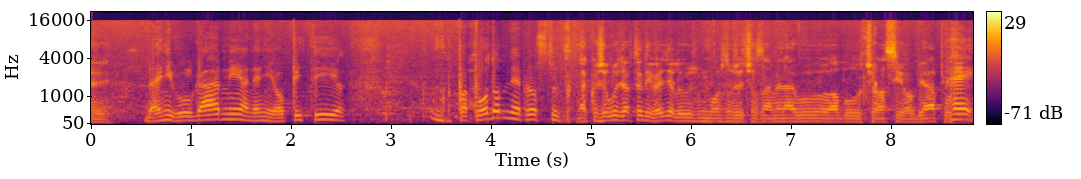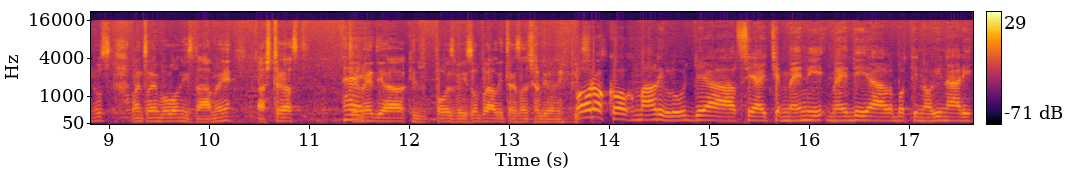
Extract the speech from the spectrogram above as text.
Hej. není vulgárny a není opitý. A podobne proste. Akože ľudia vtedy vedeli už možno, že čo znamenajú, alebo čo asi robia, plus hey. minus, len to nebolo nich známe. Až teraz Tie médiá, keď povedzme ich zobrali, tak začali o nich písať. Po rokoch mali ľudia, asi aj tie médiá alebo tí novinári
